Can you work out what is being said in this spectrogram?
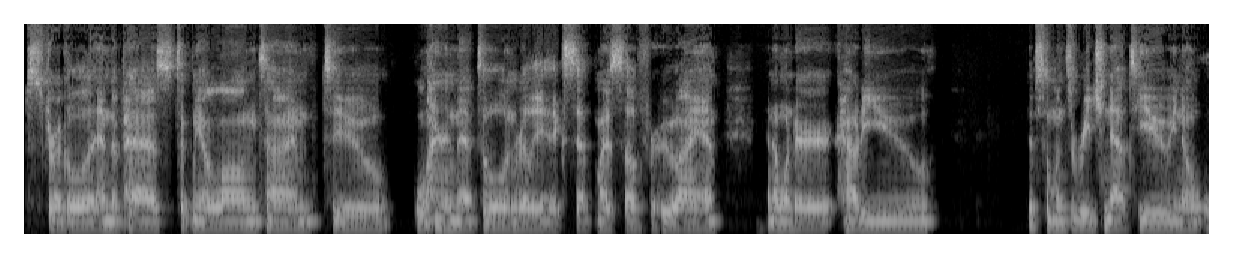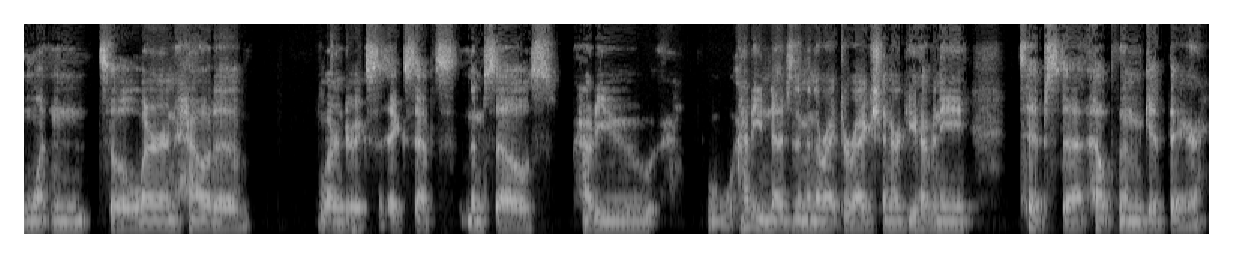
struggled in the past. Took me a long time to learn that tool and really accept myself for who I am. And I wonder, how do you, if someone's reaching out to you, you know, wanting to learn how to learn to ex- accept themselves, how do you how do you nudge them in the right direction? Or do you have any tips to help them get there?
